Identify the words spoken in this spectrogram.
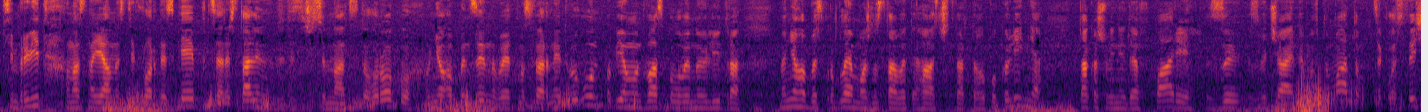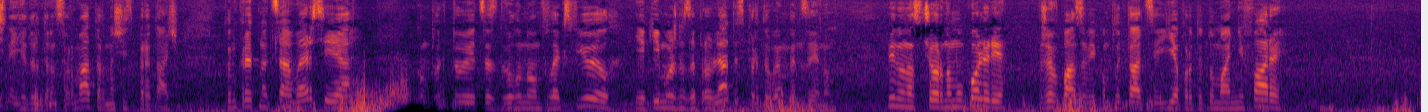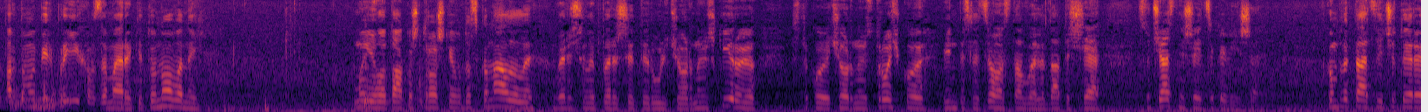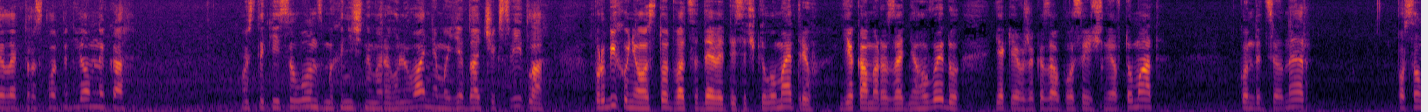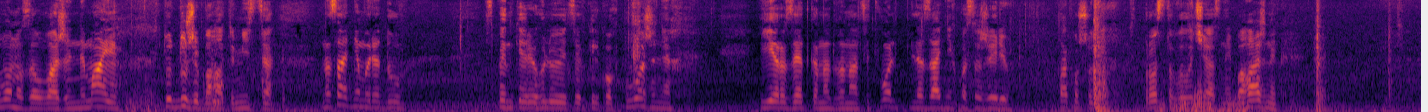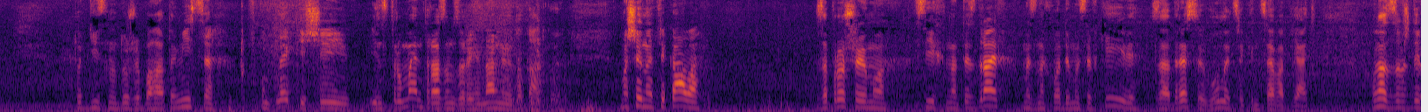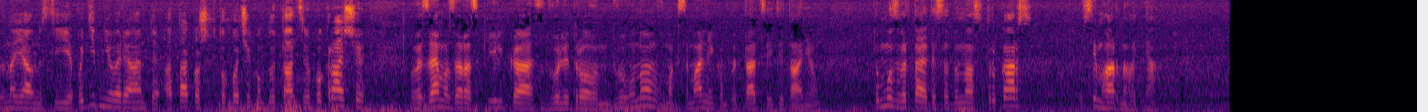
Всім привіт! У нас наявності Ford Escape, це рестайлінг 2017 року. У нього бензиновий атмосферний двигун об'ємом 2,5 літра. На нього без проблем можна ставити газ четвертого покоління. Також він йде в парі з звичайним автоматом. Це класичний гідротрансформатор на 6 передач. Конкретно ця версія комплектується з двигуном Flex Fuel, який можна заправляти спиртовим бензином. Він у нас в чорному кольорі, вже в базовій комплектації є протитуманні фари. Автомобіль приїхав з Америки тонований. Ми його також трошки вдосконалили, вирішили перешити руль чорною шкірою з такою чорною строчкою. Він після цього став виглядати ще сучасніше і цікавіше. В комплектації 4 електросклопідйомника. Ось такий салон з механічними регулюваннями, є датчик світла. Пробіг у нього 129 тисяч кілометрів, є камера заднього виду, як я вже казав, класичний автомат, кондиціонер. По салону зауважень немає. Тут дуже багато місця на задньому ряду. Спинки регулюються в кількох положеннях. Є розетка на 12 вольт для задніх пасажирів. Також у них просто величезний багажник. Тут дійсно дуже багато місця. В комплекті ще й інструмент разом з оригінальною докаткою. Машина цікава. Запрошуємо всіх на тест-драйв. Ми знаходимося в Києві за адресою вулиця Кінцева 5. У нас завжди в наявності є подібні варіанти, а також хто хоче комплектацію покраще, веземо зараз кілька з дволітровим двигуном в максимальній комплектації Титаніум. Тому звертайтеся до нас в Трукарс і всім гарного дня!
